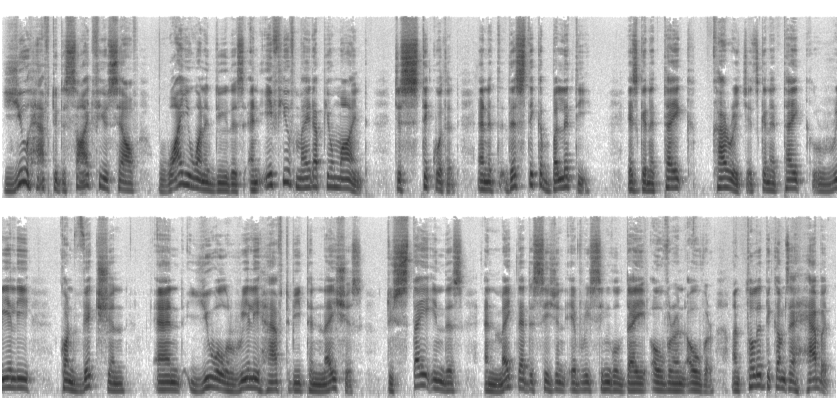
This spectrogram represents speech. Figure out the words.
You have to decide for yourself why you want to do this. And if you've made up your mind, just stick with it. And it, this stickability is going to take courage, it's going to take really conviction, and you will really have to be tenacious to stay in this and make that decision every single day over and over until it becomes a habit.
